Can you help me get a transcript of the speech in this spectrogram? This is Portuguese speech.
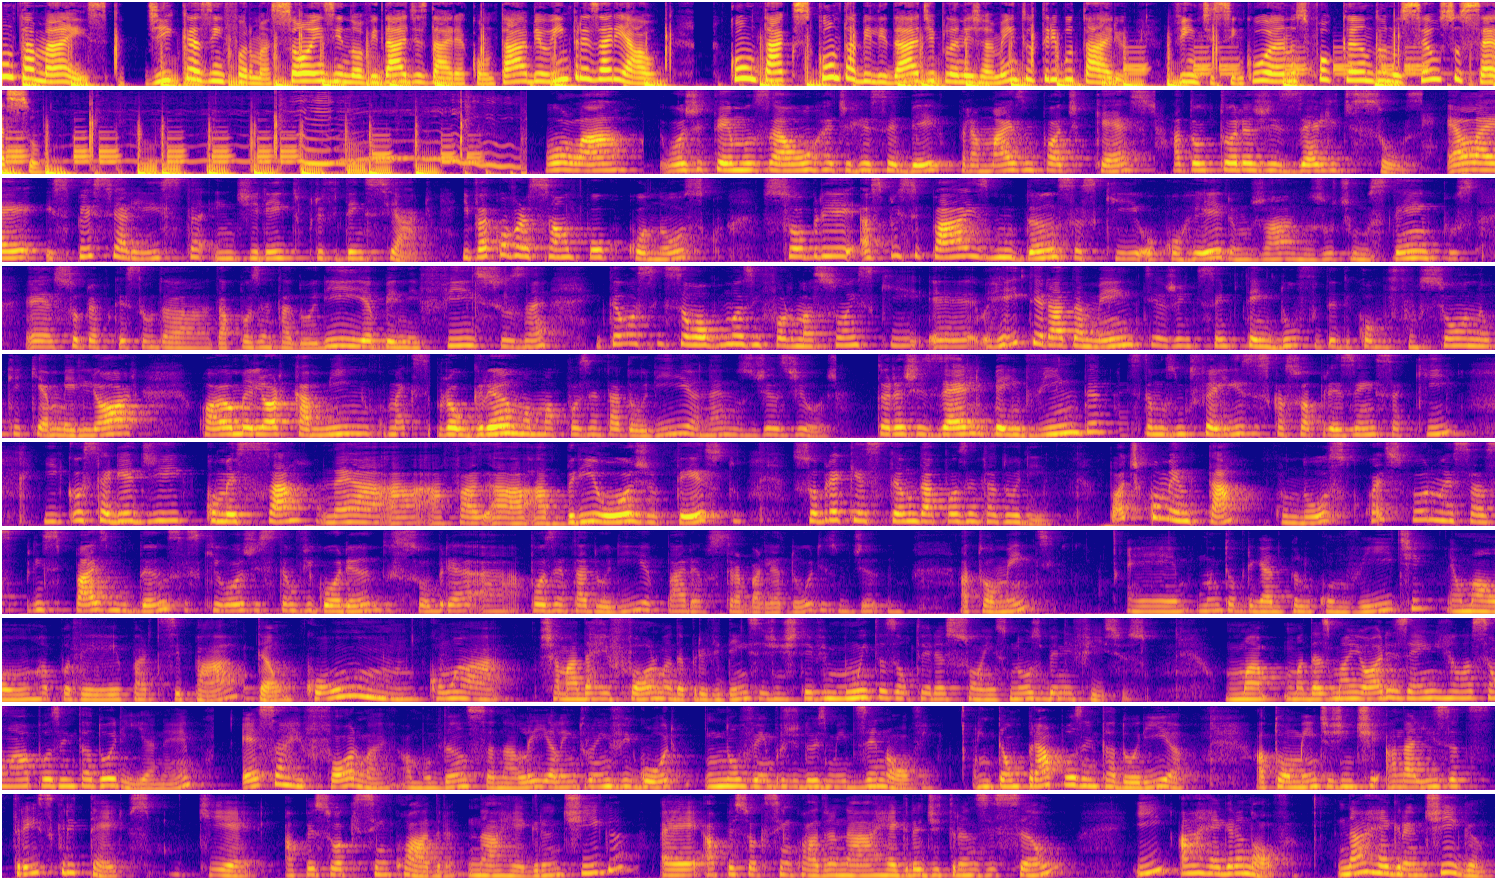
Conta Mais! Dicas, informações e novidades da área contábil e empresarial. Contax Contabilidade e Planejamento Tributário. 25 anos focando no seu sucesso. Olá, hoje temos a honra de receber para mais um podcast a doutora Gisele de Souza. Ela é especialista em direito previdenciário e vai conversar um pouco conosco sobre as principais mudanças que ocorreram já nos últimos tempos, é, sobre a questão da, da, aposentadoria, benefícios, né? Então, assim, são algumas informações que é, reiteradamente a gente sempre tem dúvida de como funciona, o que, que é melhor, qual é o melhor caminho, como é que se programa uma aposentadoria né, nos dias de hoje. Doutora Gisele, bem-vinda. Estamos muito felizes com a sua presença aqui e gostaria de começar né, a, a, a, abrir hoje o texto sobre a questão da aposentadoria. Pode comentar conosco quais foram essas principais mudanças que hoje estão vigorando sobre a, aposentadoria para os trabalhadores dia, atualmente? É, muito obrigado pelo convite, é uma honra poder participar. Então, com, com a chamada reforma da Previdência, a gente teve muitas alterações nos benefícios. Uma, uma das maiores é em relação à aposentadoria, né? Essa reforma, a mudança na lei, ela entrou em vigor em novembro de 2019. Então, para aposentadoria, atualmente a gente analisa três critérios, que é a pessoa que se enquadra na regra antiga, é a pessoa que se enquadra na regra de transição e a regra nova. Na regra antiga,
